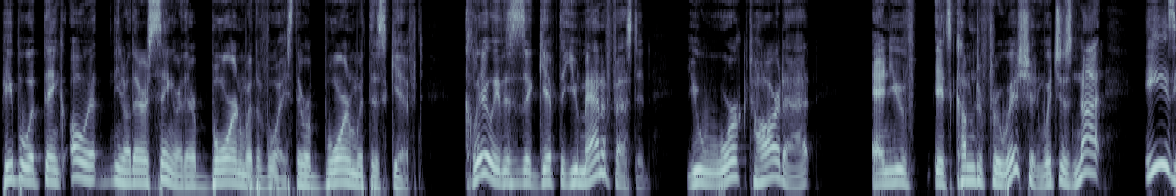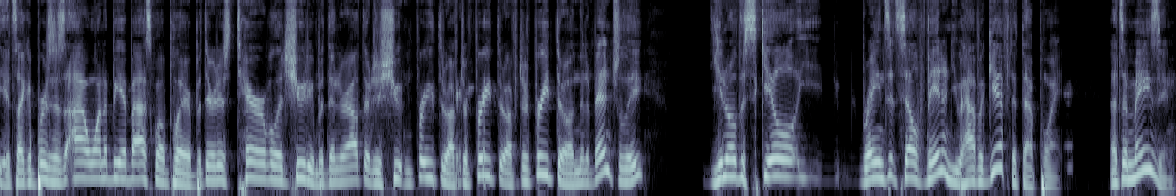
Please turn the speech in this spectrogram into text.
people would think, oh, you know, they're a singer, they're born with a voice, they were born with this gift. Clearly, this is a gift that you manifested. You worked hard at and you've it's come to fruition, which is not easy. It's like a person says, I want to be a basketball player, but they're just terrible at shooting, but then they're out there just shooting free throw after free throw after free throw. And then eventually, you know, the skill reins itself in and you have a gift at that point. That's amazing.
